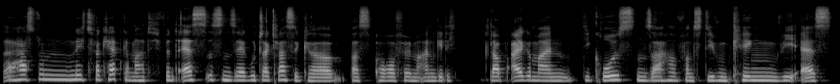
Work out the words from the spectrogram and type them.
da hast du nichts verkehrt gemacht. Ich finde, S ist ein sehr guter Klassiker, was Horrorfilme angeht. Ich glaube allgemein die größten Sachen von Stephen King wie S,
